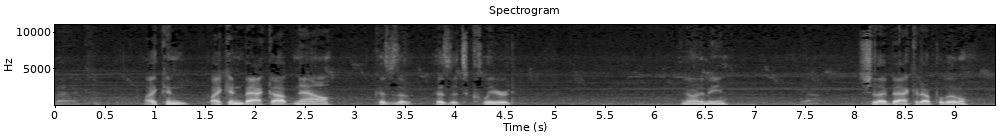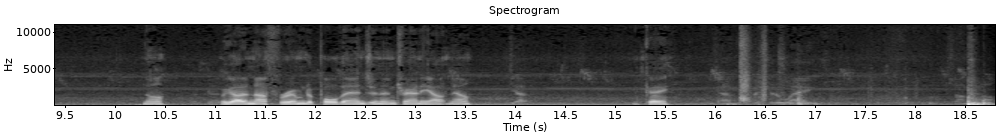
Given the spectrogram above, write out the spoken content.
Back. I can I can back up now because the because it's cleared. You know what I mean? Yeah. Should I back it up a little? No. Okay. We got enough room to pull the engine and tranny out now. Yep. Okay. You have to push it away. Somehow.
